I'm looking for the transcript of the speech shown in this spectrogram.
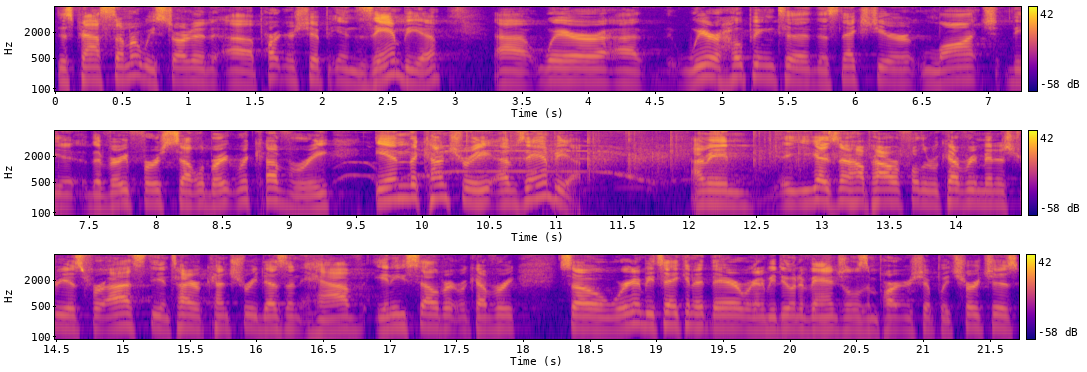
this past summer, we started a partnership in Zambia. Uh, where uh, we're hoping to this next year launch the, the very first Celebrate Recovery in the country of Zambia. I mean, you guys know how powerful the recovery ministry is for us. The entire country doesn't have any Celebrate Recovery. So we're going to be taking it there. We're going to be doing evangelism partnership with churches.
